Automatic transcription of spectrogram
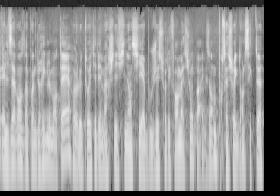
elles avancent d'un point de vue réglementaire. L'autorité des marchés financiers a bougé sur les formations, par exemple, pour s'assurer que dans le secteur, euh,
